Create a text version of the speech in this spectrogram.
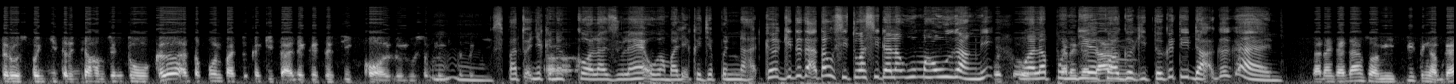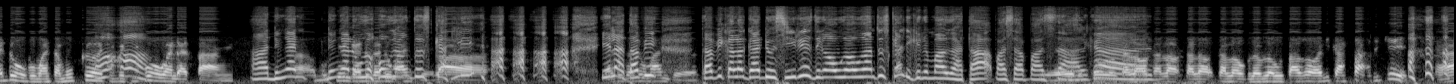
terus pergi terjah macam tu ke ataupun patutkan kita ada courtesy call dulu sebelum hmm, kita pergi sepatutnya kena uh, call Azul eh orang balik kerja penat ke kita tak tahu situasi dalam rumah orang ni betul. walaupun dia keluarga kita ke tidak ke kan kadang-kadang suami isteri tengah bergaduh bermasam muka ha, tiba-tiba ha. orang datang. Ha dengan ha, dengan orang-orang tu sekali. Yalah tapi manja. tapi kalau gaduh serius dengan orang-orang tu sekali kena marah tak pasal-pasal yeah, kan. Kalau kalau kalau kalau belah-belah utara ni kasar sikit. ha.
